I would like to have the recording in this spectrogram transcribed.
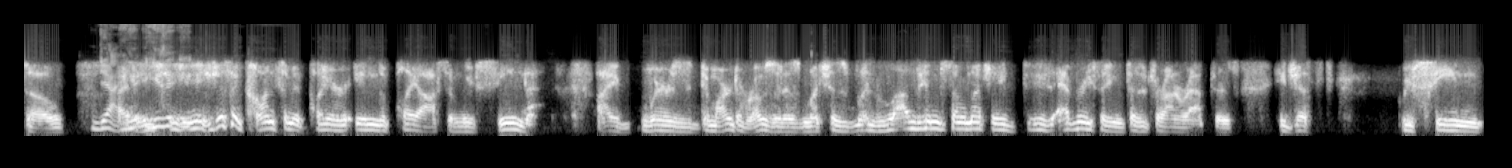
So Yeah, he- he's, he's, he- he's just a consummate player in the playoffs, and we've seen that. I whereas DeMar DeRozan, as much as we love him so much, he, he's everything to the Toronto Raptors. He just we've seen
